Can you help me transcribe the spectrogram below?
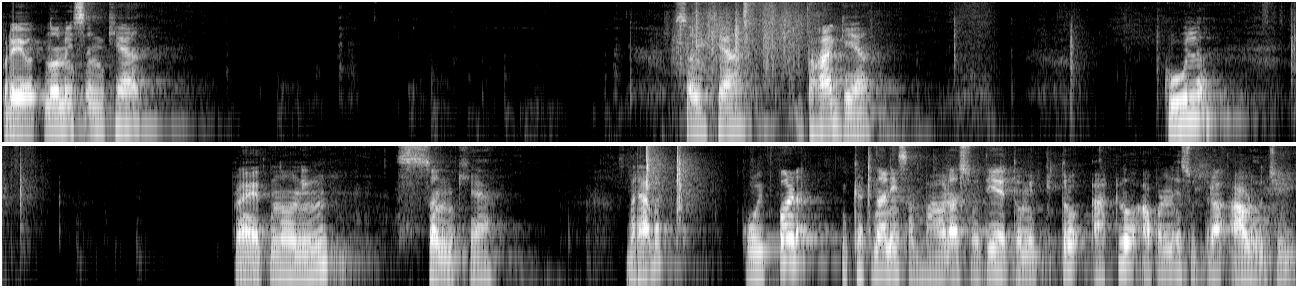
પ્રયત્નોની સંખ્યા સંખ્યા ભાગ્યા કુલ પ્રયત્નોની સંખ્યા. બરાબર? કોઈ પણ ઘટનાની સંભાવના શોધીએ તો મિત્રો આટલું આપણને સૂત્ર આવડવું જોઈએ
